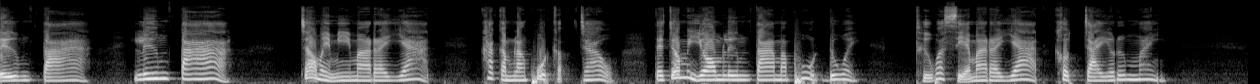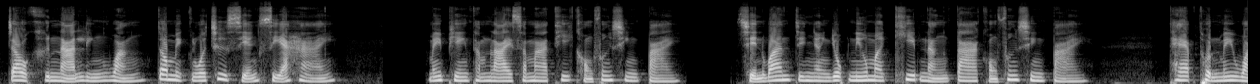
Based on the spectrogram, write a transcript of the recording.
ลืมตา ลืมตา เจ้าไม่มีมารยาท ข้ากำลังพูดกับเจ้า แต่เจ้าไม่ยอมลืมตามาพูดด้วย ถือว่าเสียมารยาท เข้าใจหรือไม่ เจ้าคือหนานหลิงหวัง เจ้าไม่กลัวชื่อเสียงเสียหาย ไม่เพียงทำลายสมาธิของเฟิ่งชิงปายเฉียนว่านจินยังยกนิ้วมาคีบหนังตาของเฟิ่งชิงปายแทบทนไม่ไหว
